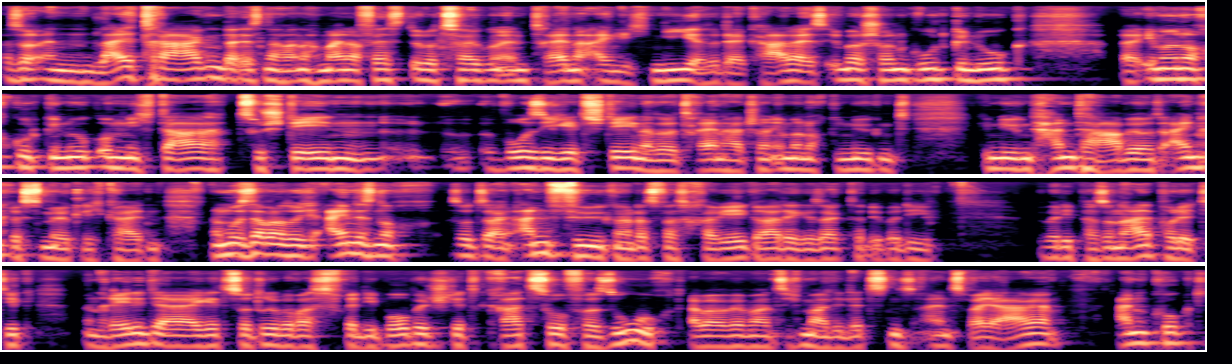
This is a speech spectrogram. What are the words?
Also ein Leidtragender ist nach, nach, meiner festen Überzeugung ein Trainer eigentlich nie. Also der Kader ist immer schon gut genug, äh, immer noch gut genug, um nicht da zu stehen, wo sie jetzt stehen. Also der Trainer hat schon immer noch genügend, genügend Handhabe und Eingriffsmöglichkeiten. Man muss aber natürlich eines noch sozusagen anfügen an das, was Javier gerade gesagt hat über die, über die Personalpolitik. Man redet ja jetzt so drüber, was Freddy Bobic jetzt gerade so versucht. Aber wenn man sich mal die letzten ein, zwei Jahre anguckt,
